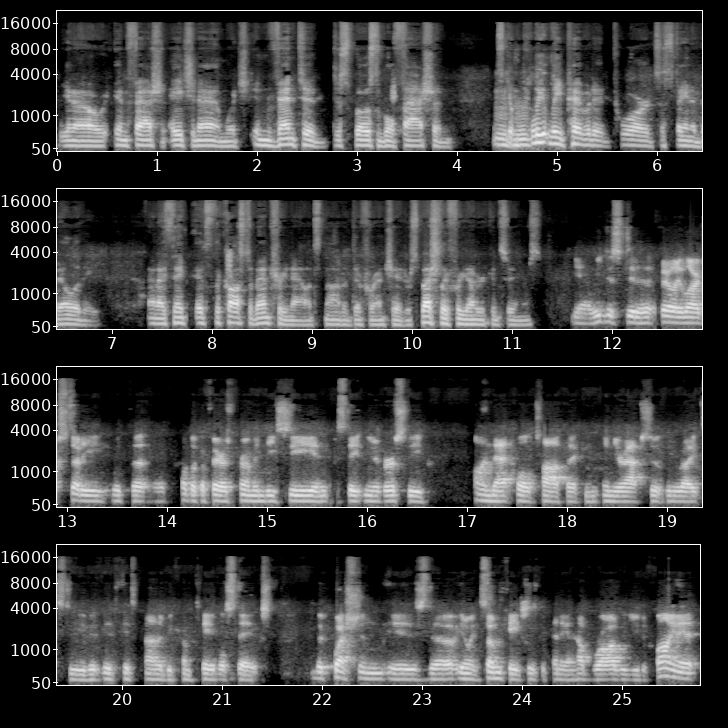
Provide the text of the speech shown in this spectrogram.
you know, in fashion, H&M, which invented disposable fashion, it's mm-hmm. completely pivoted toward sustainability. And I think it's the cost of entry now. It's not a differentiator, especially for younger consumers. Yeah, we just did a fairly large study with the public affairs firm in DC and State University on that whole topic. And, and you're absolutely right, Steve. It, it, it's kind of become table stakes. The question is, the, you know, in some cases, depending on how broadly you define it,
